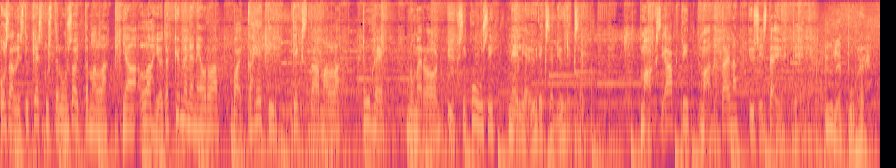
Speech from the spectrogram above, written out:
Osallistu keskusteluun soittamalla ja lahjoita 10 euroa vaikka heti tekstaamalla puhe numeroon 16499. Maksi-akti maanantaina 9 yhteen. Yle Puhe.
